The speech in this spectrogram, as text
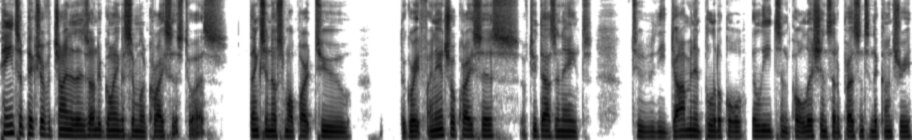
paints a picture of a China that is undergoing a similar crisis to us, thanks in no small part to the great financial crisis of 2008, to the dominant political elites and coalitions that are present in the country,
